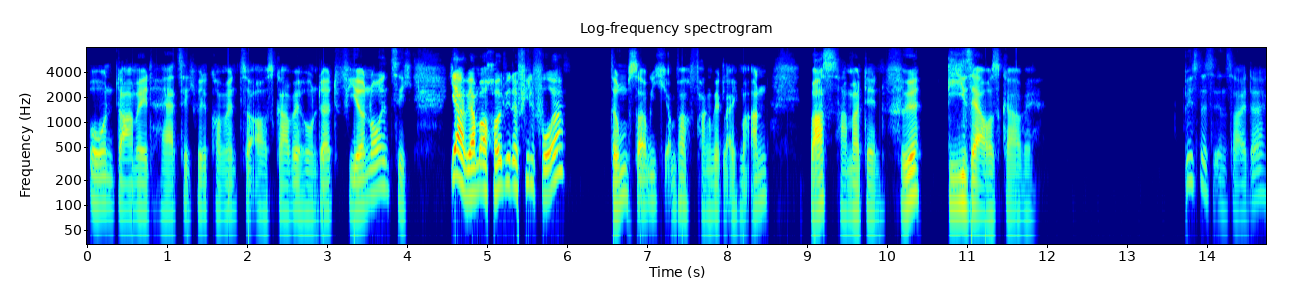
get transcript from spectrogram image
Und damit herzlich willkommen zur Ausgabe 194. Ja, wir haben auch heute wieder viel vor, darum sage ich einfach, fangen wir gleich mal an. Was haben wir denn für diese Ausgabe? Business Insider,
